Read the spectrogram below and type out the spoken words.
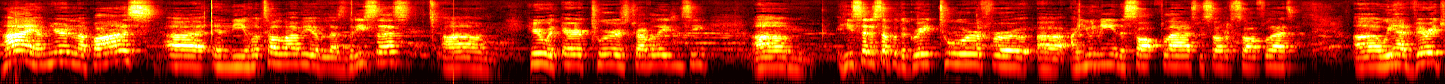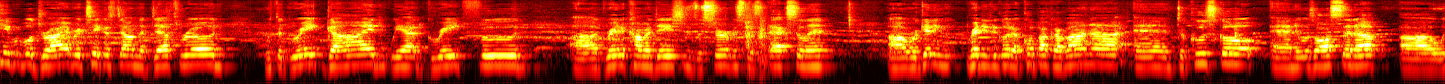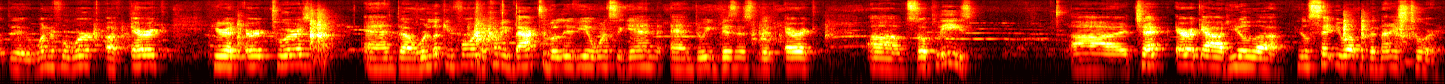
Hi, I'm here in La Paz, uh, in the hotel lobby of Las Brisas, um, here with Eric Tours Travel Agency. Um, he set us up with a great tour for uh, Uyuni, the Salt Flats. We saw the Salt Flats. Uh, we had very capable driver take us down the death road with a great guide. We had great food, uh, great accommodations. The service was excellent. Uh, we're getting ready to go to Copacabana and to Cusco, and it was all set up uh, with the wonderful work of Eric here at Eric Tours. And uh, we're looking forward to coming back to Bolivia once again and doing business with Eric. Um, so please uh, check Eric out. He'll uh, he'll set you up with a nice tour.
